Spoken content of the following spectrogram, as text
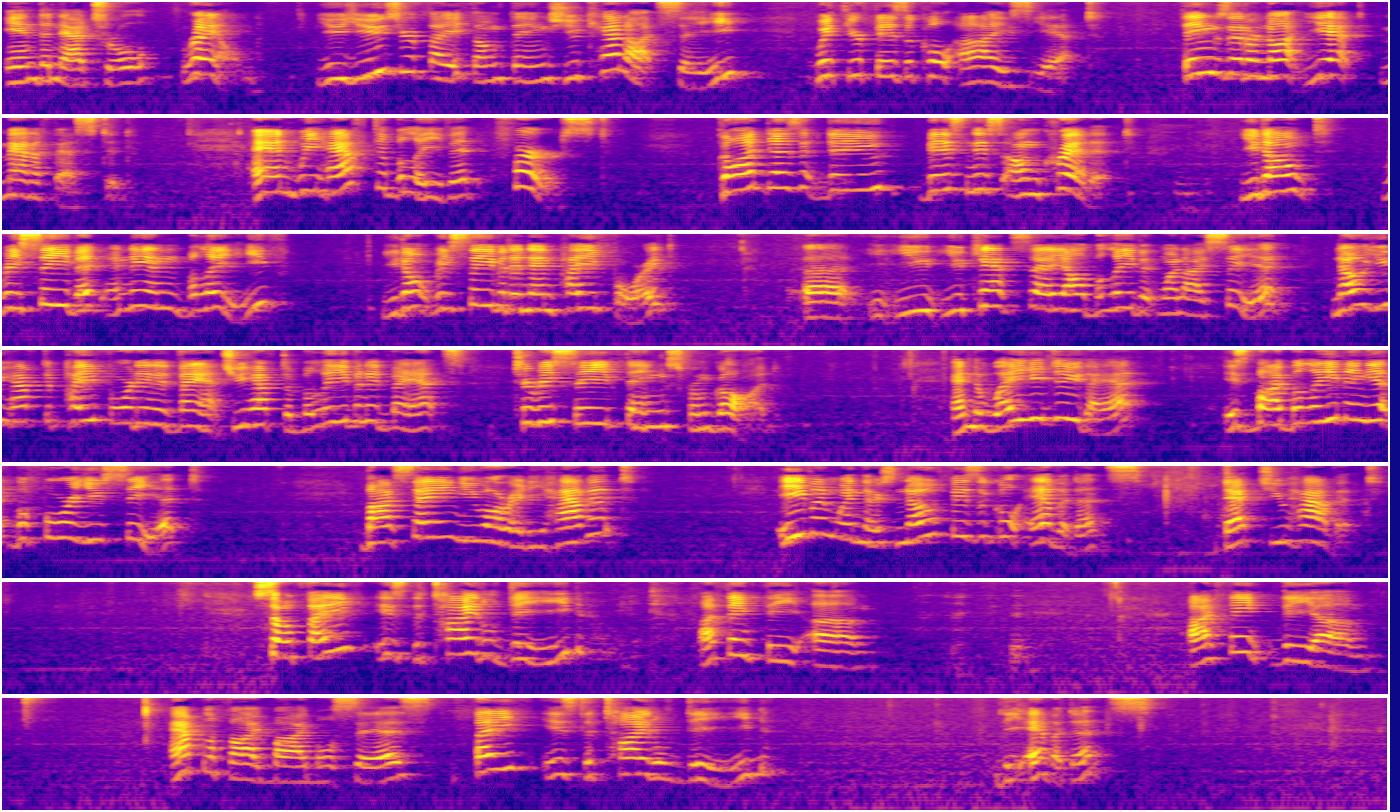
in the natural realm. You use your faith on things you cannot see with your physical eyes yet, things that are not yet manifested. And we have to believe it first. God doesn't do business on credit. You don't receive it and then believe. You don't receive it and then pay for it. Uh, you, you can't say, I'll believe it when I see it. No, you have to pay for it in advance. You have to believe in advance to receive things from God. And the way you do that is by believing it before you see it, by saying you already have it, even when there's no physical evidence that you have it. So faith is the title deed. I think the um, I think the um, Amplified Bible says faith is the title deed, the evidence,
